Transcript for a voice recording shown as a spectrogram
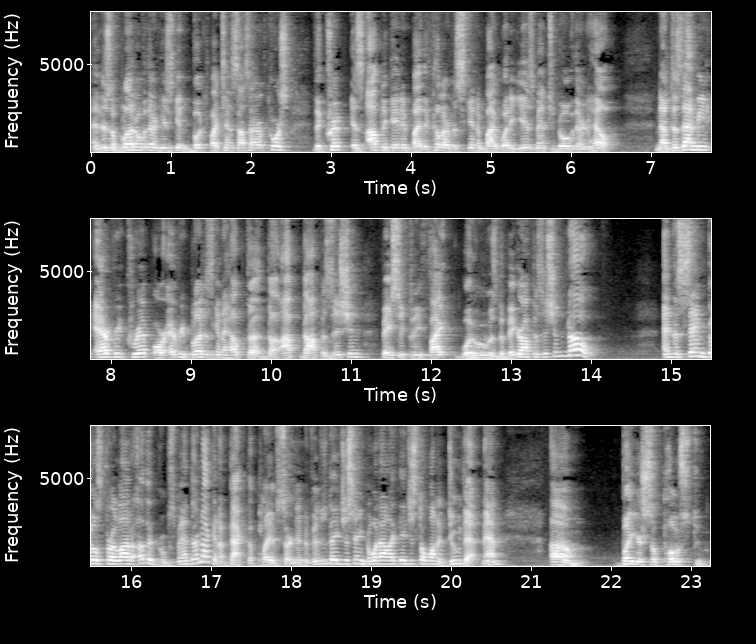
And there's a blood over there and he's getting booked by 10 Southside. Of course, the Crip is obligated by the color of his skin and by what he is meant to go over there and help. Now, does that mean every Crip or every blood is going to help the, the, op, the opposition basically fight who was the bigger opposition? No. And the same goes for a lot of other groups, man. They're not going to back the play of certain individuals. They just ain't going out like they just don't want to do that, man. Um, but you're supposed to.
